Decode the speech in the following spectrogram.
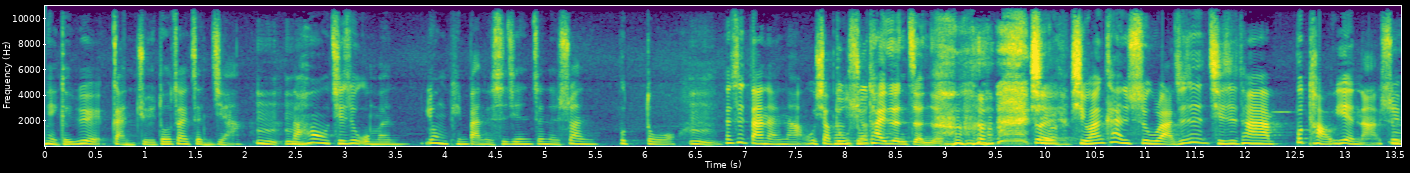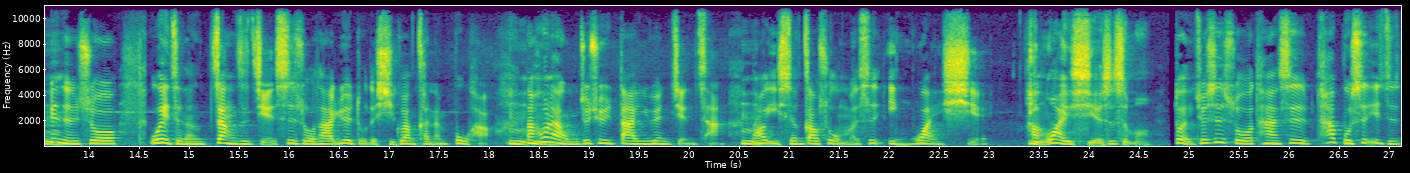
每个月感觉都在增加。嗯，嗯，然后其实我们用平板的时间真的算不多，嗯，但是当然啦，我小朋友读书太认真了，喜喜欢看书啦，就是其实他不讨厌啦，所以变成说，我也只能这样子解释说他阅读的习惯可能不好。嗯，那后，后来我们就去大医院检查，嗯，然后医生告诉我们是隐外斜。隐外斜是什么？对，就是说他是他不是一直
